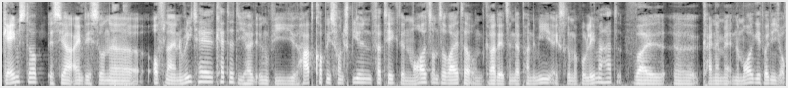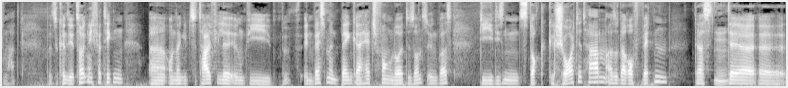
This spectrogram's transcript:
GameStop ist ja eigentlich so eine Offline-Retail-Kette, die halt irgendwie Hardcopies von Spielen vertickt in Malls und so weiter und gerade jetzt in der Pandemie extreme Probleme hat, weil äh, keiner mehr in eine Mall geht, weil die nicht offen hat. Dazu können sie ihr Zeug nicht verticken äh, und dann gibt's total viele irgendwie Investmentbanker, Hedgefonds-Leute, sonst irgendwas, die diesen Stock geschortet haben, also darauf wetten, dass Mhm. der äh,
